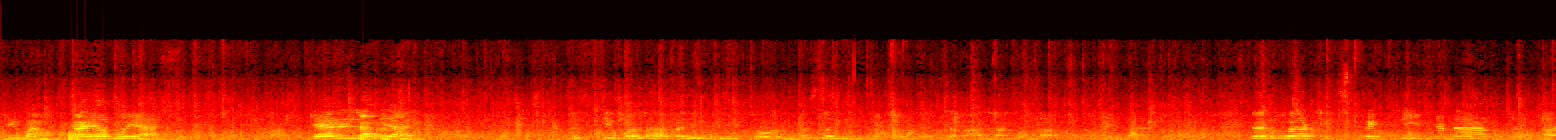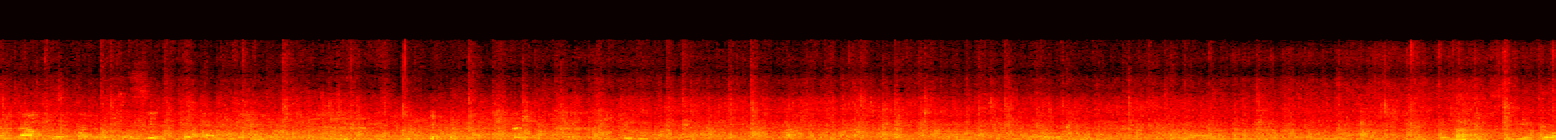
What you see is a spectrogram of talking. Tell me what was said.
Di ma'am, kaya mo yan. Carry lang yan. Maski wala kayo dito, masaya na kami at saka lalo lang kami dati. Pero we are expecting anak. Nakala ko talaga hindi kami. Sige, go.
